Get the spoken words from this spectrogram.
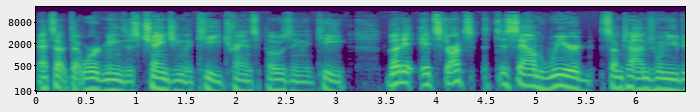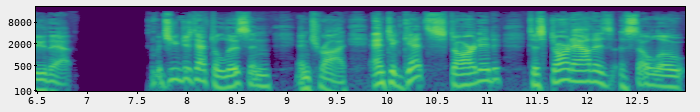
that's what that word means is changing the key, transposing the key but it, it starts to sound weird sometimes when you do that. But you just have to listen and try. And to get started, to start out as a solo,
